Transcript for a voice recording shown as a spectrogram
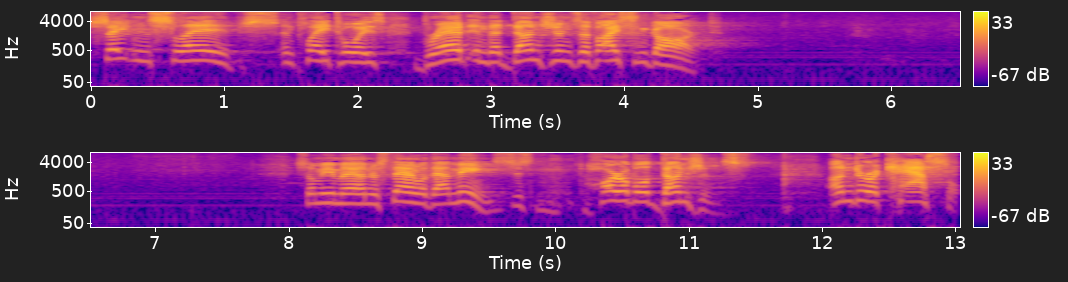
Satan's slaves and play toys bred in the dungeons of Isengard. Some of you may understand what that means. Just horrible dungeons under a castle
